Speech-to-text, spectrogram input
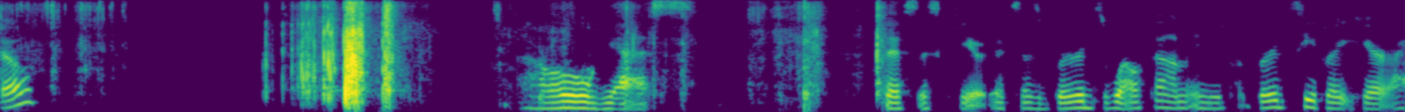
show. Oh, yes. This is cute. It says birds welcome, and you put bird seed right here. I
